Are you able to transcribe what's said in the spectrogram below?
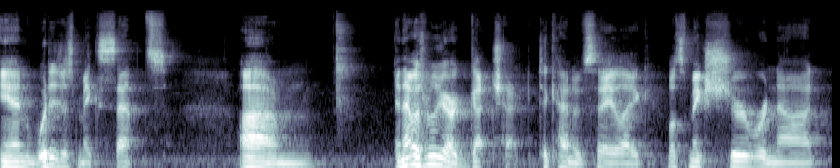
And would it just make sense? Um, and that was really our gut check to kind of say like let's make sure we're not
